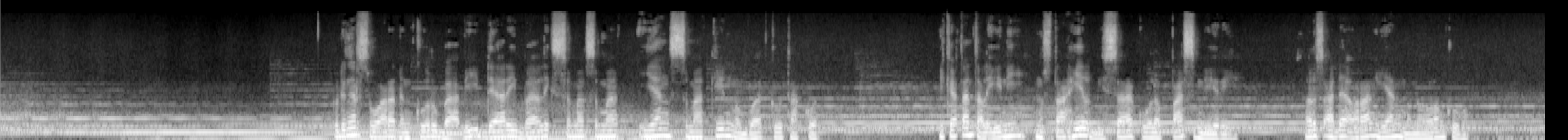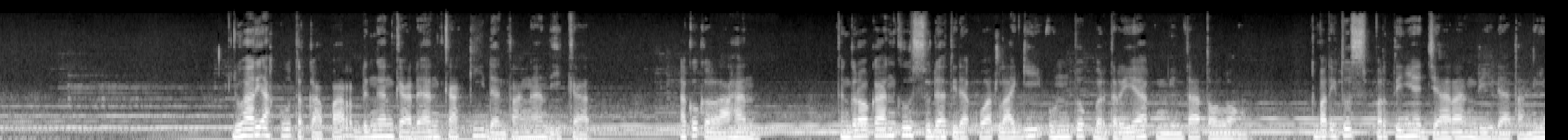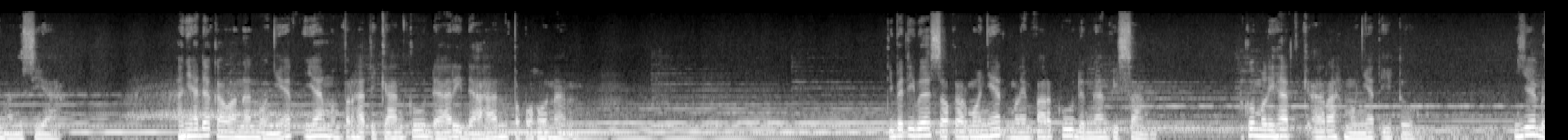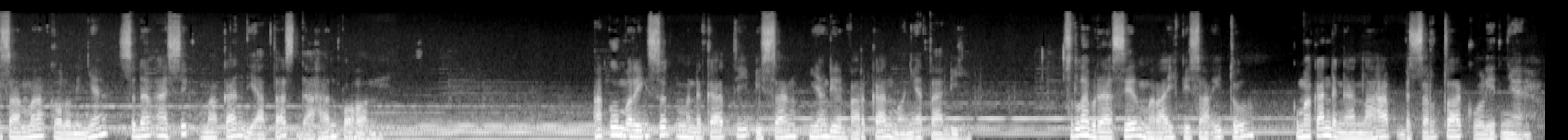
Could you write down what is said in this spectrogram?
Kudengar suara dengkur babi dari balik semak-semak yang semakin membuatku takut. Ikatan tali ini mustahil bisa kulepas sendiri. Harus ada orang yang menolongku. Dua hari aku terkapar dengan keadaan kaki dan tangan diikat. Aku kelelahan. Tenggorokanku sudah tidak kuat lagi untuk berteriak meminta tolong. Tempat itu sepertinya jarang didatangi manusia. Hanya ada kawanan monyet yang memperhatikanku dari dahan pepohonan. Tiba-tiba seekor monyet melemparku dengan pisang. Aku melihat ke arah monyet itu. Ia bersama koloninya sedang asyik makan di atas dahan pohon. Aku meringsut mendekati pisang yang dilemparkan monyet tadi. Setelah berhasil meraih pisang itu, kumakan dengan lahap beserta kulitnya.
